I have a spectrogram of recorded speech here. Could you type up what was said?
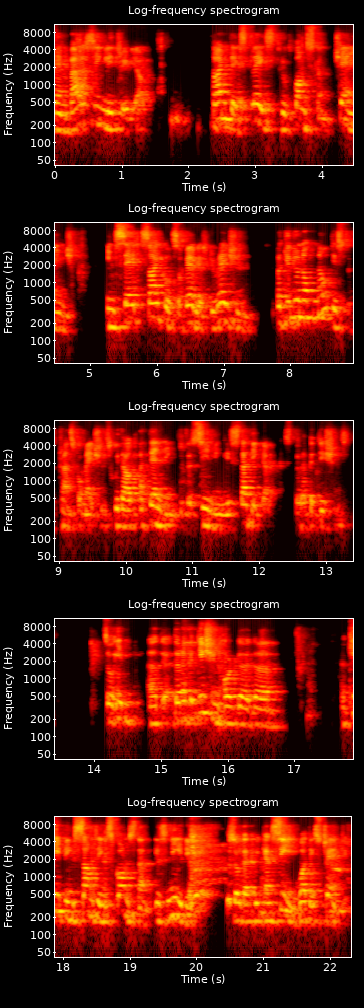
embarrassingly trivial. Time takes place through constant change in cycles of various duration, but you do not notice the transformations without attending to the seemingly static elements, the repetitions. So in uh, the, the, repetition or the, keeping some things constant is needed so that we can see what is changing.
